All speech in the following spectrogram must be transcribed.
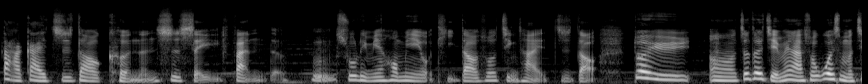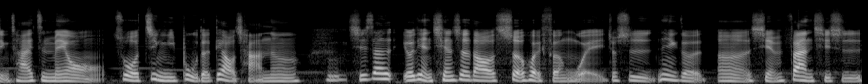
大概知道可能是谁犯的。嗯，书里面后面有提到说，警察也知道。对于嗯、呃、这对姐妹来说，为什么警察一直没有做进一步的调查呢？嗯，其实这有点牵涉到社会氛围，就是那个呃嫌犯其实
